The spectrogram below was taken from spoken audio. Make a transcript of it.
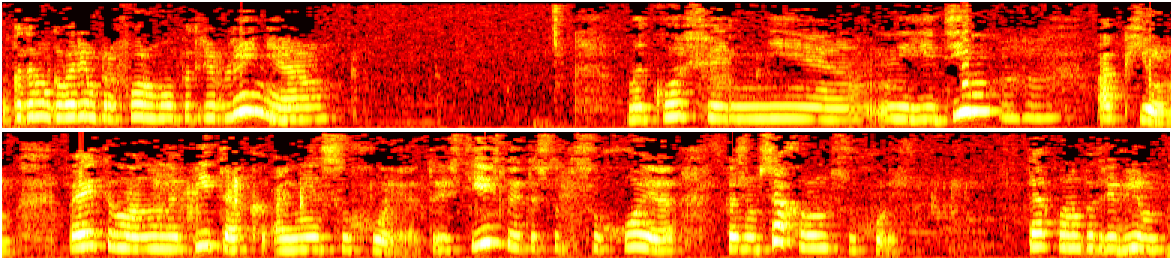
Но когда мы говорим про форму употребления, мы кофе не, не едим, а пьем. Поэтому оно напиток, а не сухое. То есть если это что-то сухое, скажем, сахар, он сухой. Так он употребим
